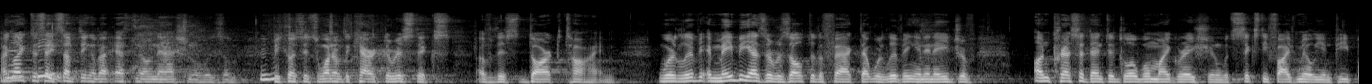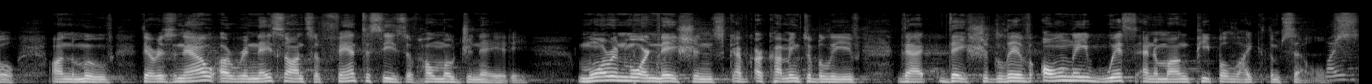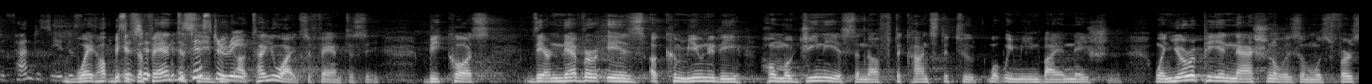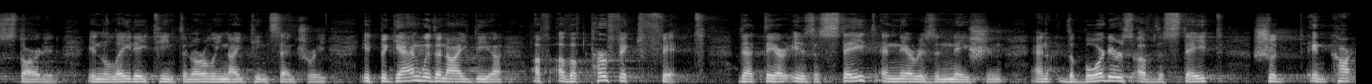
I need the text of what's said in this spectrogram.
I'd like to say something about ethno-nationalism mm -hmm. because it's one of the characteristics of this dark time. We're living, and maybe as a result of the fact that we're living in an age of unprecedented global migration with 65 million people on the move, there is now a renaissance of fantasies of homogeneity. More and more nations have, are coming to believe that they should live only with and among people like themselves. Why is it a fantasy? It Wait, it's, a fantasy. history. I'll tell you why it's a fantasy. Because there never is a community homogeneous enough to constitute what we mean by a nation. When European nationalism was first started in the late 18th and early 19th century, it began with an idea of, of a perfect fit, that there is a state and there is a nation, and the borders of the state should,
